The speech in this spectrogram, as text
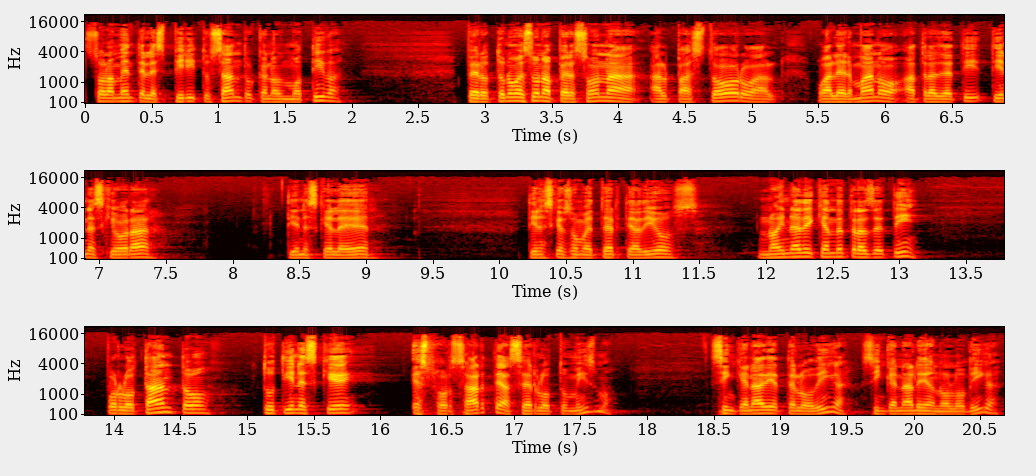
solamente el Espíritu Santo que nos motiva. Pero tú no ves una persona, al pastor o al, o al hermano atrás de ti, tienes que orar, tienes que leer, tienes que someterte a Dios. No hay nadie que ande detrás de ti. Por lo tanto, tú tienes que esforzarte a hacerlo tú mismo, sin que nadie te lo diga, sin que nadie nos lo diga.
